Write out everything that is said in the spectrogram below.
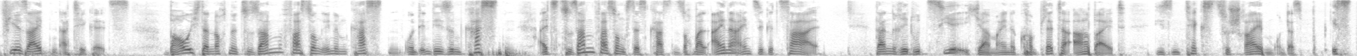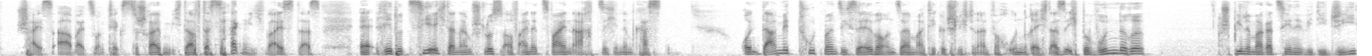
vier Seiten Artikels baue ich dann noch eine Zusammenfassung in einem Kasten und in diesem Kasten als Zusammenfassung des Kastens nochmal eine einzige Zahl, dann reduziere ich ja meine komplette Arbeit, diesen Text zu schreiben, und das ist Scheißarbeit, so einen Text zu schreiben, ich darf das sagen, ich weiß das, äh, reduziere ich dann am Schluss auf eine 82 in einem Kasten. Und damit tut man sich selber und seinem Artikel schlicht und einfach Unrecht. Also ich bewundere Spielemagazine wie DG,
